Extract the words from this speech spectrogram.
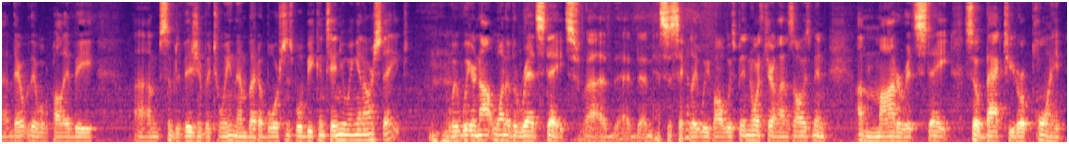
uh, there there will probably be um, some division between them, but abortions will be continuing in our state. We, we are not one of the red states uh, necessarily. We've always been North Carolina's always been a moderate state. So back to your point,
